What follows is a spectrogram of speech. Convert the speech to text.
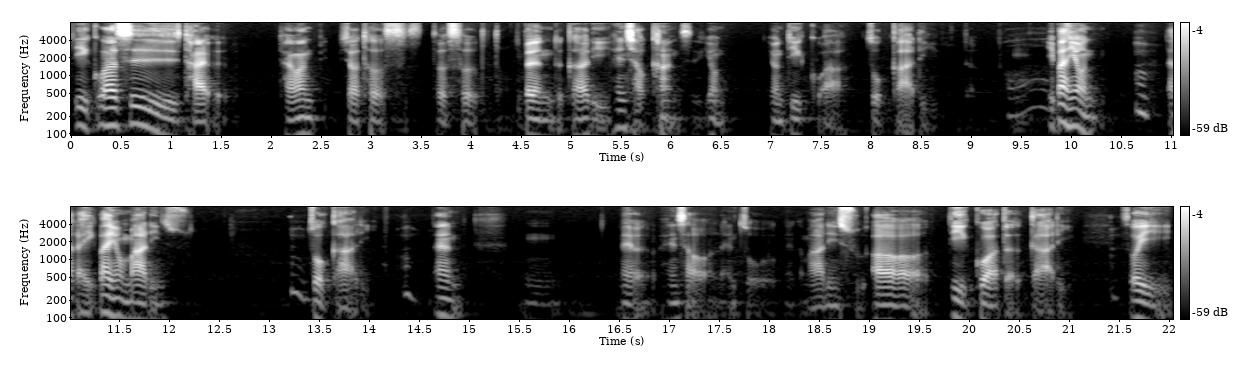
地瓜是台台湾比较特色特色的东西，本的咖喱很少看是用用地瓜做咖喱的。哦。一般用，嗯，大概一般用马铃薯做咖喱。嗯。但嗯，没有很少人做那个马铃薯呃。地瓜的咖喱，所以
